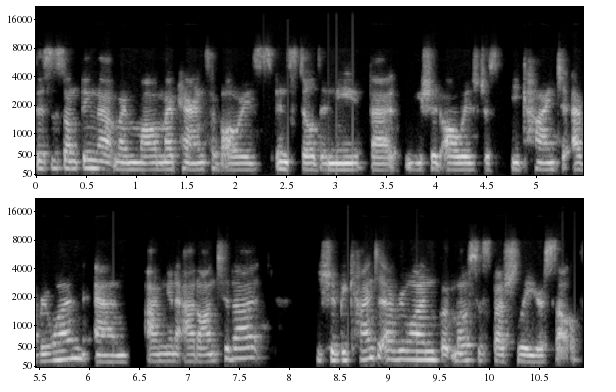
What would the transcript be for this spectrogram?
this is something that my mom my parents have always instilled in me that you should always just be kind to everyone. And i'm going to add on to that you should be kind to everyone, but most especially yourself.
